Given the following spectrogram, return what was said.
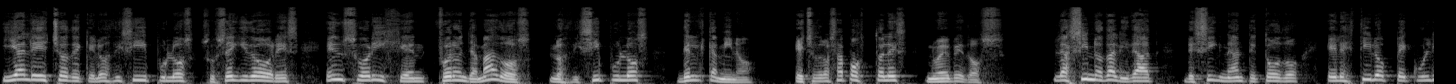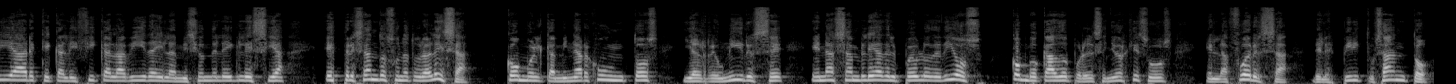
y al hecho de que los discípulos, sus seguidores, en su origen fueron llamados los discípulos del camino. Hecho de los Apóstoles 9:2. La sinodalidad designa ante todo el estilo peculiar que califica la vida y la misión de la Iglesia, expresando su naturaleza, como el caminar juntos y el reunirse en asamblea del pueblo de Dios, convocado por el Señor Jesús en la fuerza del Espíritu Santo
